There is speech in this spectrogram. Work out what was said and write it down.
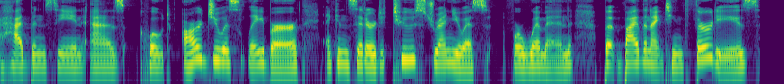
had been seen as, quote, arduous labor and considered too strenuous for women. But by the 1930s,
